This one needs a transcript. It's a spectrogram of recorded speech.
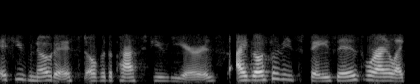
if you've noticed over the past few years, I go through these phases where I like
